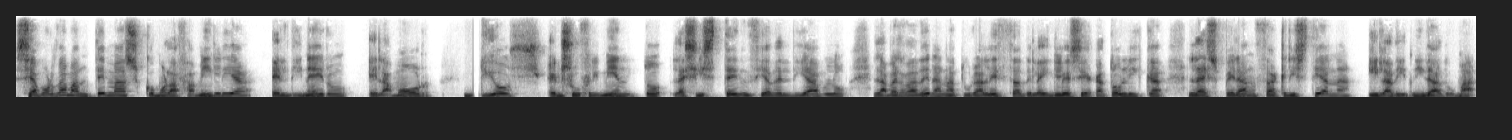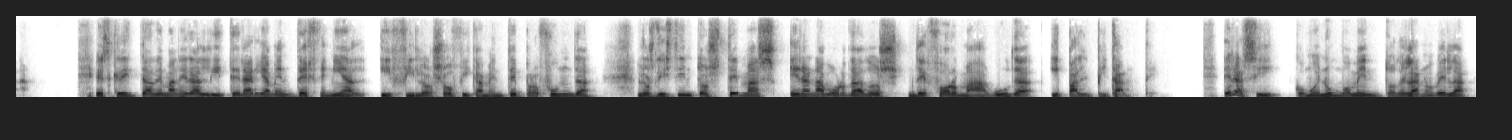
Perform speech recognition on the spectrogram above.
se abordaban temas como la familia, el dinero, el amor, Dios, el sufrimiento, la existencia del diablo, la verdadera naturaleza de la Iglesia católica, la esperanza cristiana y la dignidad humana. Escrita de manera literariamente genial y filosóficamente profunda, los distintos temas eran abordados de forma aguda y palpitante. Era así como en un momento de la novela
